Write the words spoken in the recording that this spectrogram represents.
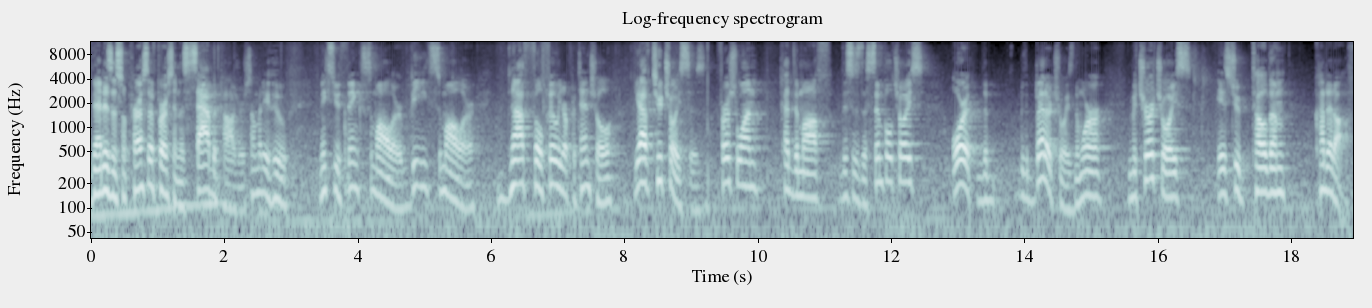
that is a suppressive person, a sabotager, somebody who makes you think smaller, be smaller, not fulfill your potential, you have two choices. First one, cut them off. This is the simple choice, or the, the better choice, the more mature choice is to tell them, cut it off.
